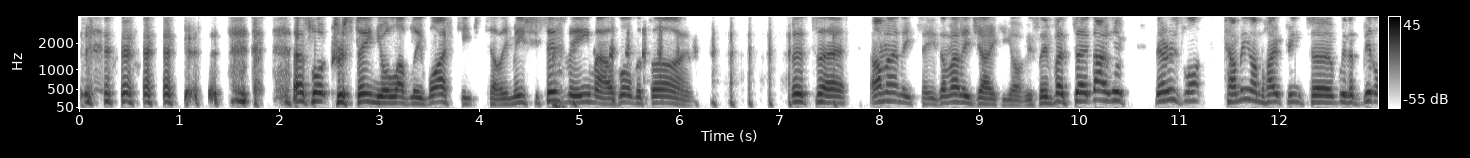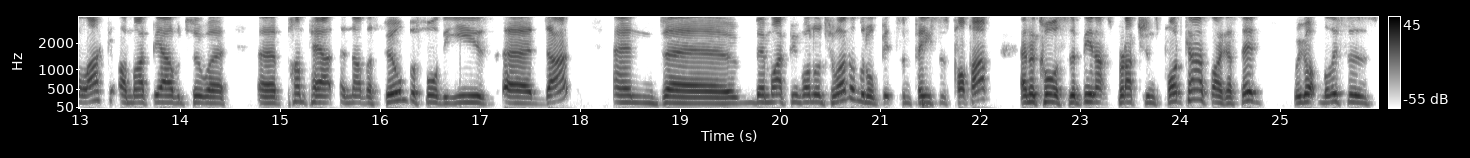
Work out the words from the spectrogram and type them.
that's what Christine, your lovely wife, keeps telling me. She sends me emails all the time. But uh, I'm only teasing. I'm only joking, obviously. But uh, no, look, there is lots coming. I'm hoping to, with a bit of luck, I might be able to uh, uh, pump out another film before the year's uh, done and uh, there might be one or two other little bits and pieces pop up. And of course, the Beer Nuts Productions podcast, like I said, we got Melissa's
